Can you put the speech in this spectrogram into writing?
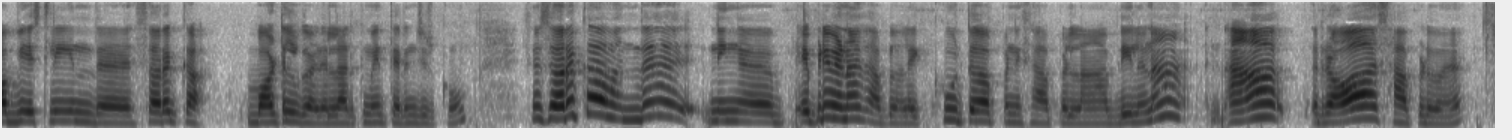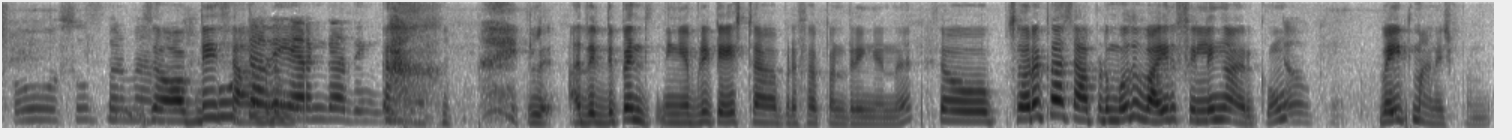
ஆப்வியஸ்லி இந்த சொரக்காய் பாட்டில் கார்டு எல்லாருக்குமே தெரிஞ்சிருக்கும். ஸோ சொரக்காய் வந்து நீங்கள் எப்படி வேணால் சாப்பிடலாம். லைக் கூட்டாக பண்ணி சாப்பிடலாம். அப்படி இல்லைன்னா நான் ரா சாப்பிடுவேன். ஓ சூப்பர் ஸோ அப்படி இறங்காதுங்க. இல்லை அது டிபெண்ட்ஸ் நீங்கள் எப்படி டேஸ்ட்டாக ப்ரிஃபர் பண்ணுறீங்கன்னு ஸோ சொரக்காய் சாப்பிடும்போது வயிறு ஃபில்லிங்காக இருக்கும். ஓகே வெயிட் மேனேஜ் பண்ணும்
